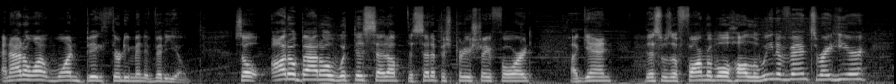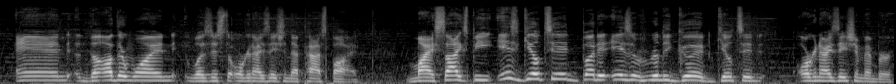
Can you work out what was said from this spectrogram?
and I don't want one big 30 minute video. So auto battle with this setup. The setup is pretty straightforward. Again, this was a farmable Halloween event right here and the other one was just the organization that passed by. My Saix-B is guilted, but it is a really good guilted organization member.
